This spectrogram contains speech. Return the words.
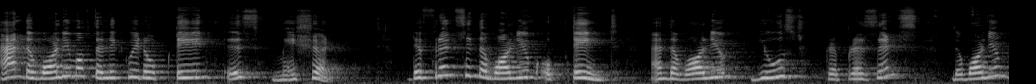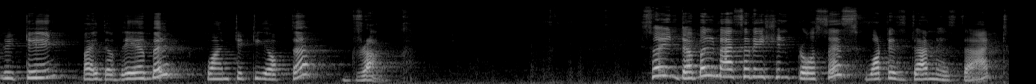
and the volume of the liquid obtained is measured. Difference in the volume obtained and the volume used represents the volume retained by the weighable quantity of the drug. So in double maceration process what is done is that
